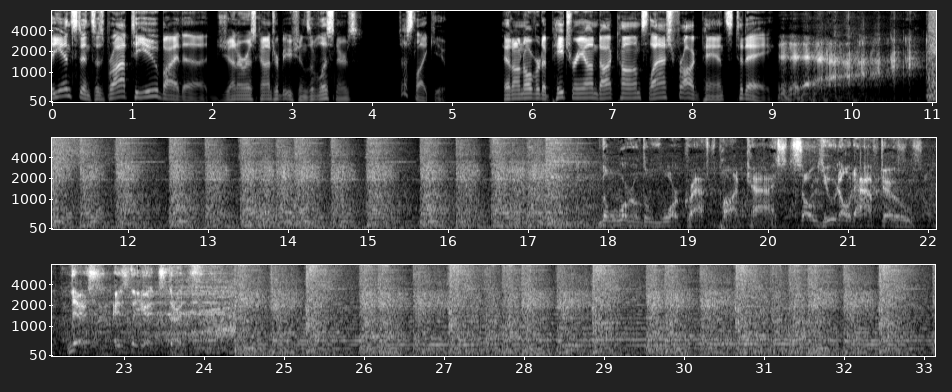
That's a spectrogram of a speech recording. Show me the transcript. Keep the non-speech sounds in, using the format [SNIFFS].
The instance is brought to you by the generous contributions of listeners just like you. Head on over to patreon.com slash frogpants today. The World of Warcraft podcast, so you don't have to. This is the instance.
